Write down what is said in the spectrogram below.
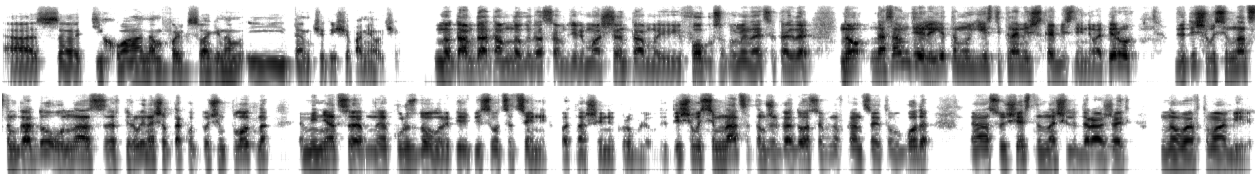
с Тихуаном Volkswagen и там что-то еще по мелочи. Ну, там, да, там много, на самом деле, машин, там и фокус упоминается и так далее. Но, на самом деле, этому есть экономическое объяснение. Во-первых, в 2018 году у нас э, впервые начал так вот очень плотно меняться э, курс доллара, переписываться ценник по отношению к рублю. В 2018 же году, особенно в конце этого года, э, существенно начали дорожать новые автомобили.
